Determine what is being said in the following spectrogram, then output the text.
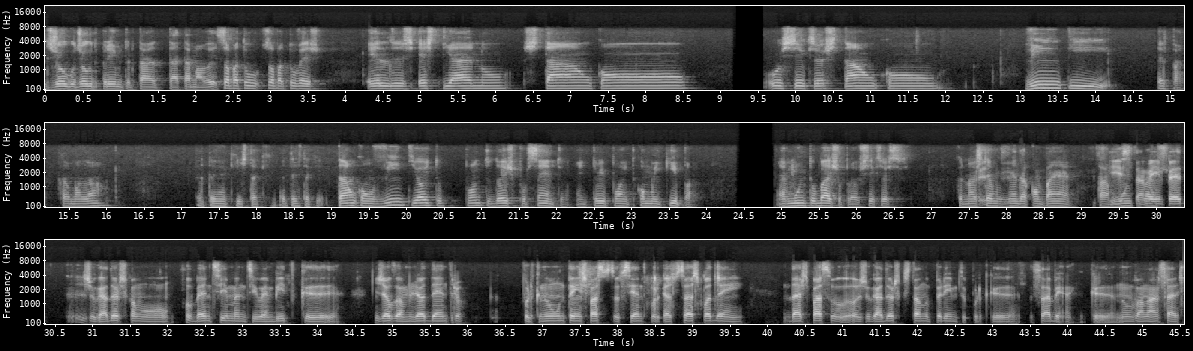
de jogo, jogo de perímetro está tá, tá mal. Só para tu, só para tu veres, eles este ano estão com os Sixers estão com 20 epa, calma lá eu tenho aqui isto aqui eu tenho isto aqui estão com 28.2% em 3 point como equipa é muito baixo para os Sixers que nós temos vindo a acompanhar. Está Isso também baixo. impede jogadores como o Ben Simmons e o Embiid que jogam melhor dentro porque não tem espaço suficiente porque as pessoas podem dar espaço aos jogadores que estão no perímetro porque sabem que não vão lançar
